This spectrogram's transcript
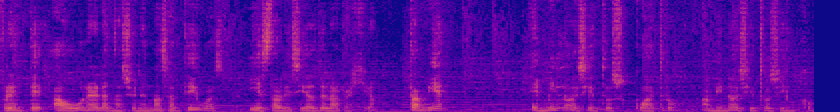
frente a una de las naciones más antiguas y establecidas de la región. También, en 1904 a 1905,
